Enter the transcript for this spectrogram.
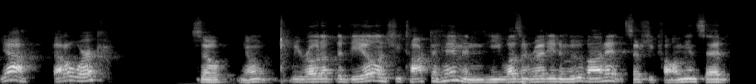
yeah, that'll work. So, you know, we wrote up the deal and she talked to him and he wasn't ready to move on it. So she called me and said,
